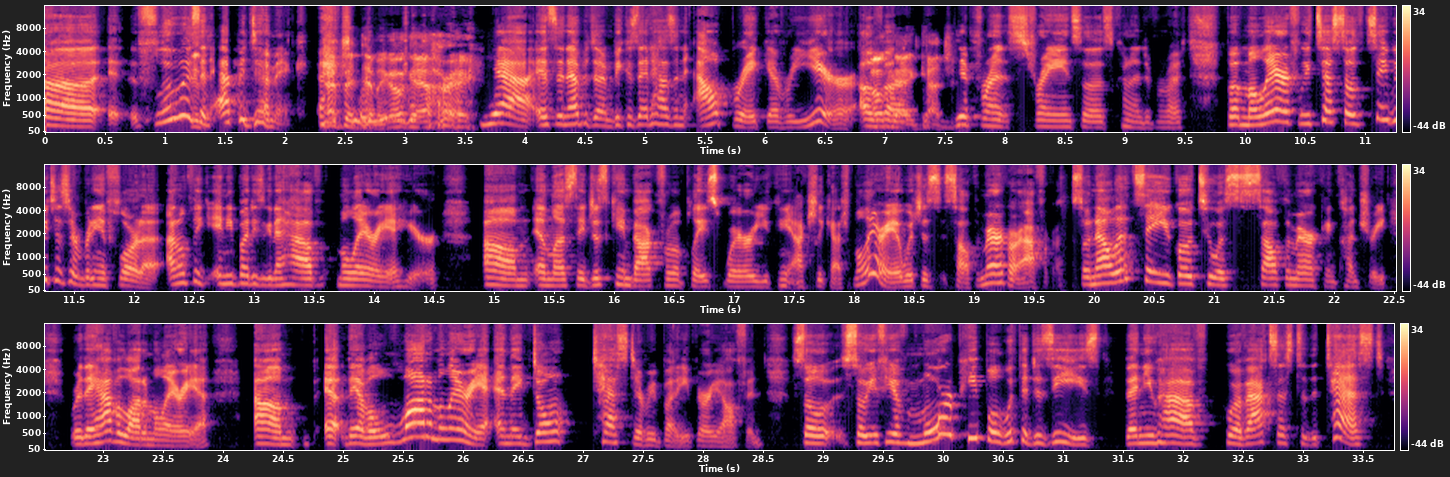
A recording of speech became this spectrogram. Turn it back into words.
Uh, flu is it's an epidemic. Epidemic. Okay. All right. yeah, it's an epidemic because it has an outbreak every year of okay, gotcha. different strains. So that's kind of different. But malaria, if we test, so say we test everybody in Florida, I don't think anybody's going to have malaria here um, unless they just came back from a place where you can actually catch malaria, which is South America or Africa. So now let's say you go to a South American country where they have a lot of malaria. Um, eh, they have a lot of malaria and they don't test everybody very often. So so if you have more people with the disease than you have who have access to the test,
